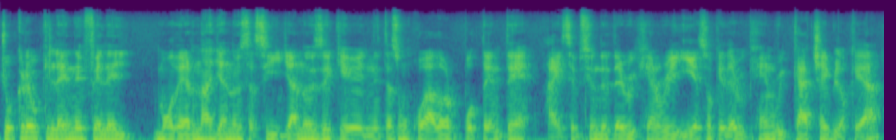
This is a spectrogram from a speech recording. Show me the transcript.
yo creo que la NFL moderna ya no es así, ya no es de que necesitas un jugador potente, a excepción de Derrick Henry y eso que Derrick Henry cacha y bloquea,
